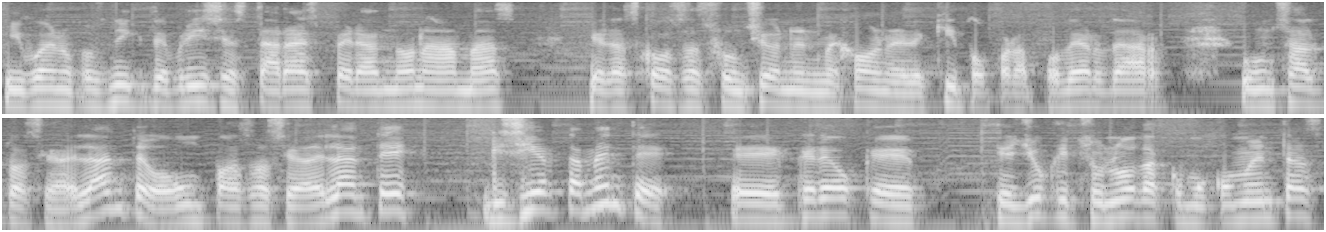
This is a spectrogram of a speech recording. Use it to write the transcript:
y bueno, pues Nick de Debris estará esperando nada más que las cosas funcionen mejor en el equipo para poder dar un salto hacia adelante o un paso hacia adelante. Y ciertamente eh, creo que, que Yuki Tsunoda como comentas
